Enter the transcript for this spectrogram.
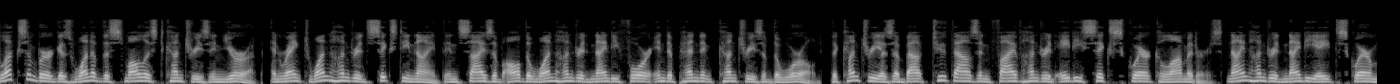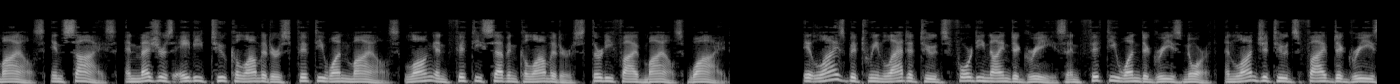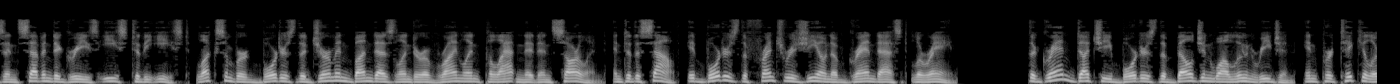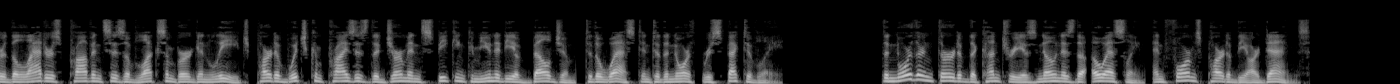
Luxembourg is one of the smallest countries in Europe, and ranked 169th in size of all the 194 independent countries of the world. The country is about 2,586 square kilometers (998 square miles) in size, and measures 82 kilometers (51 miles) long and 57 kilometers (35 miles) wide. It lies between latitudes 49 degrees and 51 degrees north, and longitudes 5 degrees and 7 degrees east to the east. Luxembourg borders the German Bundesländer of Rhineland-Palatinate and Saarland, and to the south, it borders the French Région of Grand Est Lorraine. The Grand Duchy borders the Belgian Walloon region, in particular the latter's provinces of Luxembourg and Liege, part of which comprises the German-speaking community of Belgium, to the west and to the north, respectively. The northern third of the country is known as the Oesling, and forms part of the Ardennes.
